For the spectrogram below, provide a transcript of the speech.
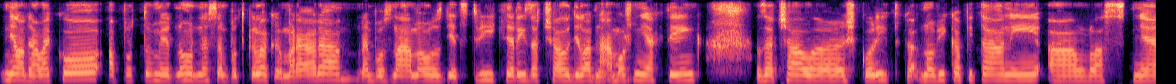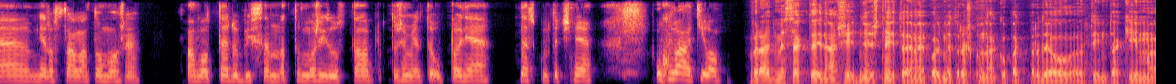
měla daleko a potom jednoho dne jsem potkala kamaráda nebo známého z dětství, který začal dělat námořní jachting, začal eh, školit nový kapitány a vlastně mě dostal na to moře. A od té doby jsem na tom moři zůstala, protože mě to úplně neskutečně uchvátilo. Vráťme sa k tej našej dnešnej téme, poďme trošku nakopať prdel tým takým e,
